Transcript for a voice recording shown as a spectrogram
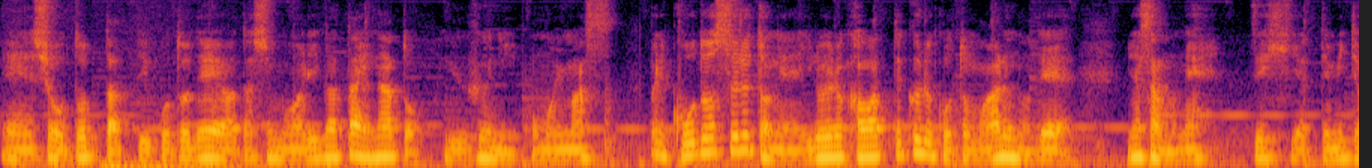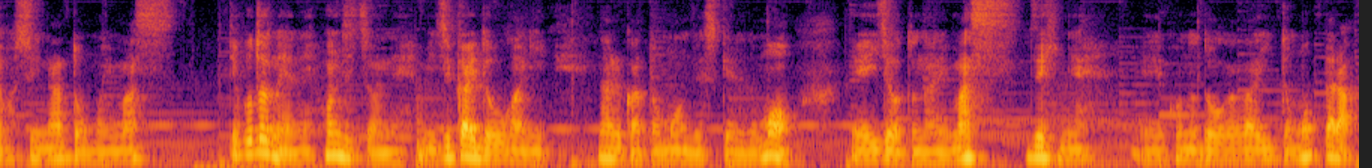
え賞を取ったっていうことで、私もありがたいなというふうに思います。やっぱり行動するとね、いろいろ変わってくることもあるので、皆さんもね、ぜひやってみてほしいなと思います。ということでね、本日はね、短い動画になるかと思うんですけれども、えー、以上となります。ぜひね、えー、この動画がいいと思ったら、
